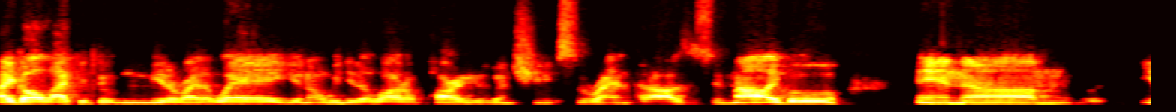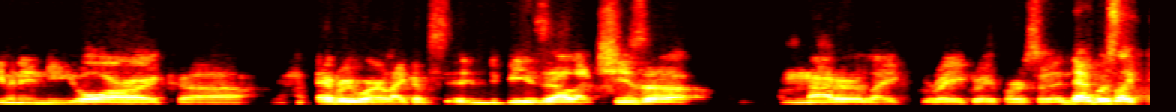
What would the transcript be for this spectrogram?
I got lucky to meet her right away. You know, we did a lot of parties when she used to rent houses in Malibu and um, even in New York, uh, everywhere. Like in Ibiza, like she's a matter, like great, great person. And that was like,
